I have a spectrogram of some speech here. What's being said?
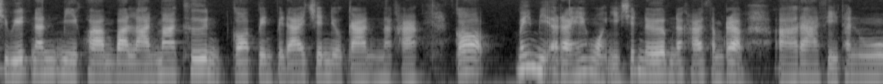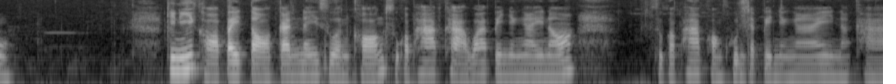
ชีวิตนั้นมีความบาลานซ์มากขึ้น ก็เป็นไปได้เช่นเดียวกันนะคะ ก็ไม่มีอะไรให้ห่วงอีกเช่นเดิมนะคะสำหรับราศีธนูทีนี้ขอไปต่อกันในส่วนของสุขภาพค่ะว่าเป็นยังไงเนาะสุขภาพของคุณจะเป็นยังไงนะคะ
